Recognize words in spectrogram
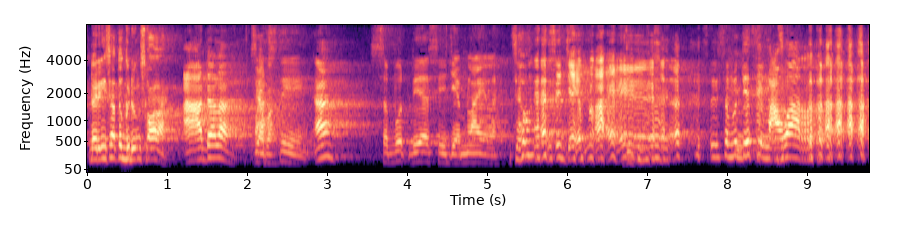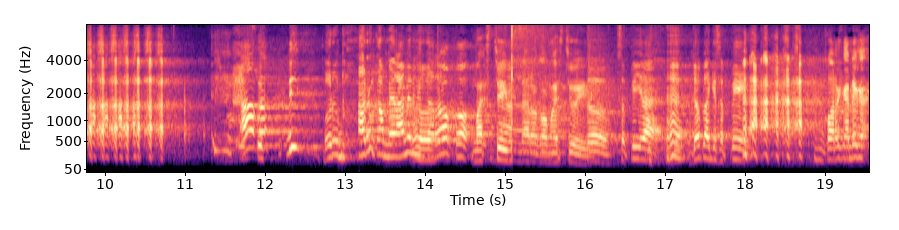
dari satu gedung sekolah? Ada lah. Siapa? Pasti. Ah? Sebut dia si Jemlay lah. Siapa? si Jemlay. Sebut dia si Mawar. Apa? Di baru baru kameramen minta rokok. Mas cuy minta rokok Mas cuy. Tuh, sepi lah. Jawab lagi sepi. Korek ada nggak?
